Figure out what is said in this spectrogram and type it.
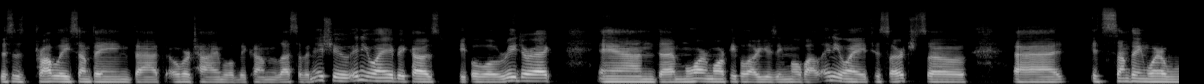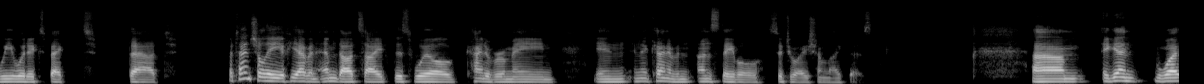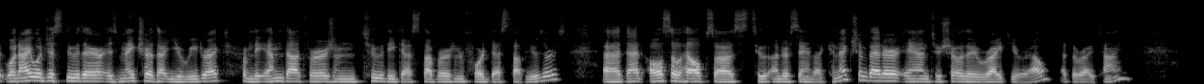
this is probably something that over time will become less of an issue anyway, because people will redirect. And uh, more and more people are using mobile anyway to search. So uh, it's something where we would expect that potentially, if you have an m dot site, this will kind of remain in, in a kind of an unstable situation like this. Um, again, what, what I would just do there is make sure that you redirect from the m.dot version to the desktop version for desktop users. Uh, that also helps us to understand that connection better and to show the right URL at the right time.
